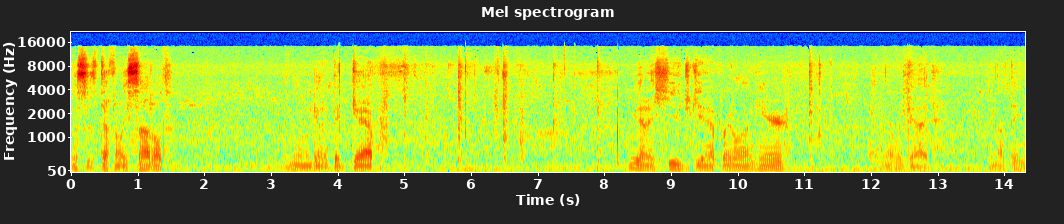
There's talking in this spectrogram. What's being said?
This is definitely settled. And then we got a big gap. We got a huge gap right along here. And then we got nothing.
